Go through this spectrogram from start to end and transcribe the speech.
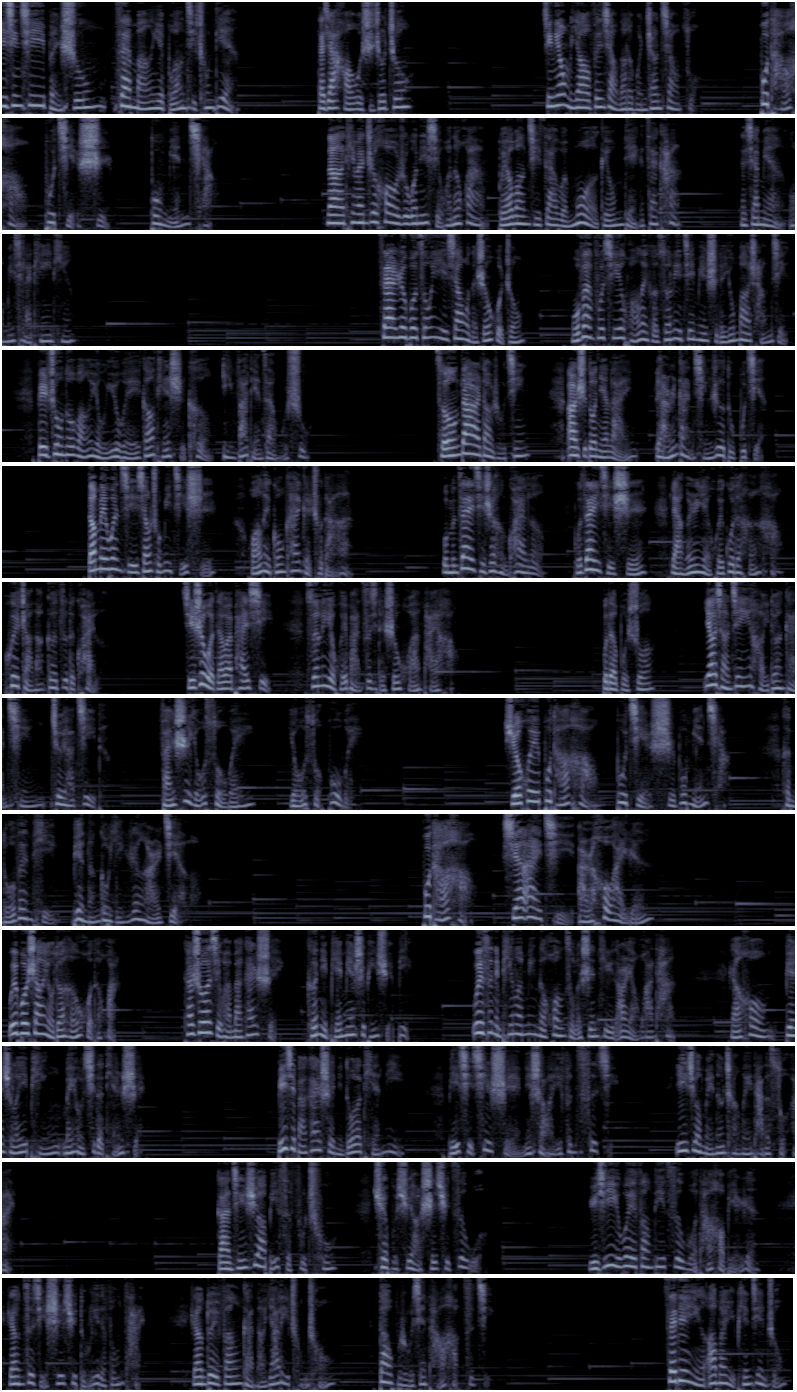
一星期一本书，再忙也不忘记充电。大家好，我是周周。今天我们要分享到的文章叫做《不讨好，不解释，不勉强》。那听完之后，如果你喜欢的话，不要忘记在文末给我们点一个再看。那下面我们一起来听一听，在热播综艺《向往的生活》中，模范夫妻黄磊和孙俪见面时的拥抱场景。被众多网友誉为高甜时刻，引发点赞无数。从大二到如今，二十多年来，两人感情热度不减。当被问起相处秘籍时，黄磊公开给出答案：“我们在一起时很快乐，不在一起时，两个人也会过得很好，会找到各自的快乐。即使我在外拍戏，孙俪也会把自己的生活安排好。”不得不说。要想经营好一段感情，就要记得，凡事有所为，有所不为。学会不讨好、不解释、不勉强，很多问题便能够迎刃而解了。不讨好，先爱己而后爱人。微博上有段很火的话，他说喜欢白开水，可你偏偏是瓶雪碧，为此你拼了命的晃走了身体里的二氧化碳。然后变成了一瓶没有气的甜水。比起白开水，你多了甜腻；比起汽水，你少了一份刺激，依旧没能成为他的所爱。感情需要彼此付出，却不需要失去自我。与其一味放低自我讨好别人，让自己失去独立的风采，让对方感到压力重重，倒不如先讨好自己。在电影《傲慢与偏见》中，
